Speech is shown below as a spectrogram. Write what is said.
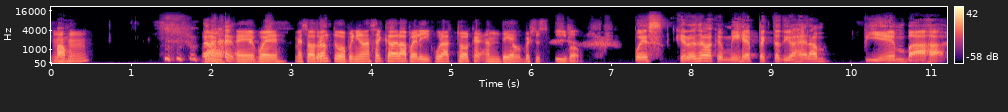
Vamos. Eh, pues, Mesotron, tu opinión acerca de la película Tucker and Dale vs. Evil. Pues quiero que sepas que mis expectativas eran bien bajas.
